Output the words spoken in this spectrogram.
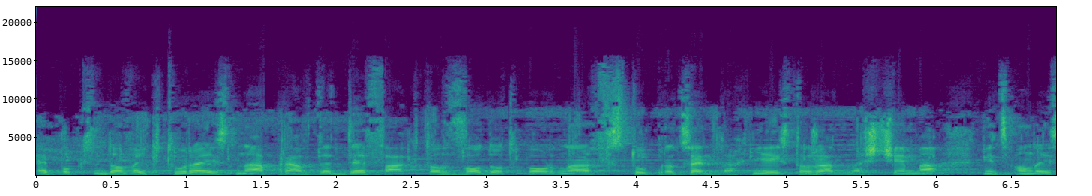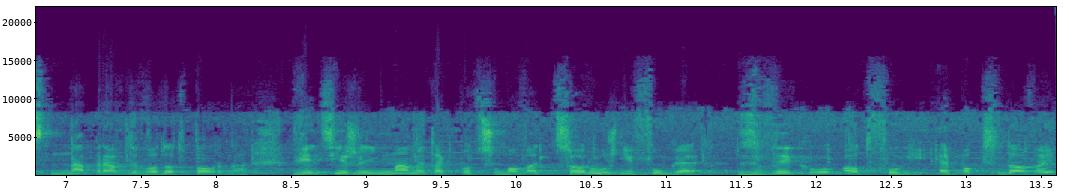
epoksydowej, która jest naprawdę de facto wodoodporna w 100%. Nie jest to żadna ściema, więc ona jest naprawdę wodoodporna. Więc jeżeli mamy tak podsumować, co różni fugę zwykłą od fugi epoksydowej,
